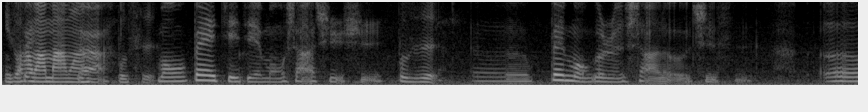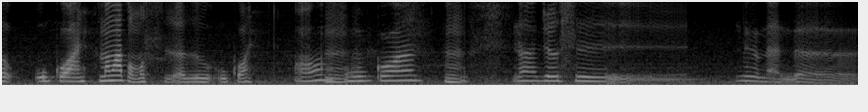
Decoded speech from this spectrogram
你说他妈妈吗？对啊，不是。谋被姐姐谋杀去世？不是。呃，被某个人杀了而去世？呃，无关。妈妈怎么死了？是无关。哦，嗯、无关。嗯，那就是那个男的，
